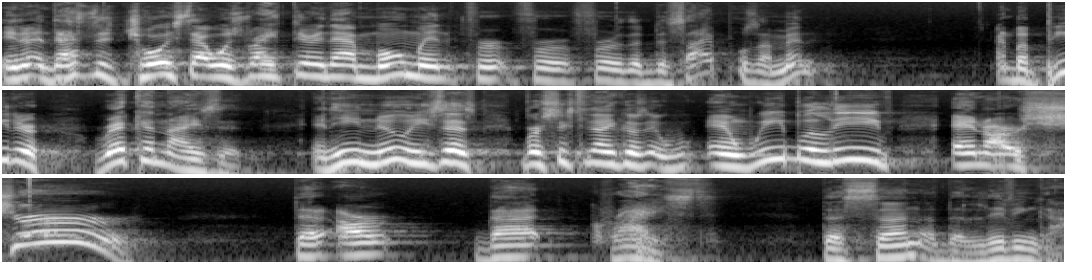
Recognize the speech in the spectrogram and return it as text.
And that's the choice that was right there in that moment for, for, for the disciples. I Amen. But Peter recognized it. And he knew, he says, verse 69 goes, and we believe and are sure that our that Christ, the Son of the living God.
